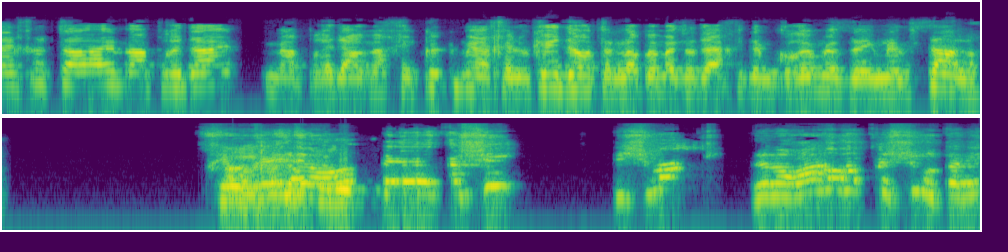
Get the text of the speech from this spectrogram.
איך אתה מהפרידה, מהפרידה, מהחילוקי דעות, אני לא באמת יודע איך אתם קוראים לזה, עם נבסל. חילוקי דעות אה, קשים. תשמע, זה נורא נורא פשוט. אני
